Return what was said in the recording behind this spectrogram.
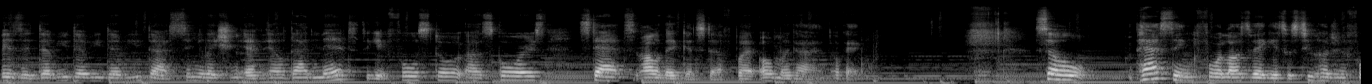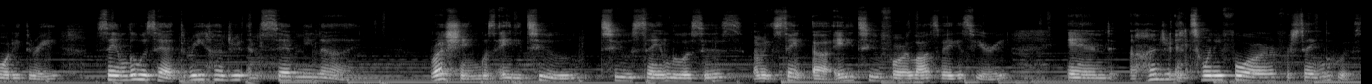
visit www.simulationfl.net to get full store, uh, scores, stats, all of that good stuff. But oh my God, okay. So, passing for Las Vegas was 243. St. Louis had 379. Rushing was 82 to St. Louis's, I mean, Saint, uh, 82 for Las Vegas Fury, and 124 for St. Louis.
